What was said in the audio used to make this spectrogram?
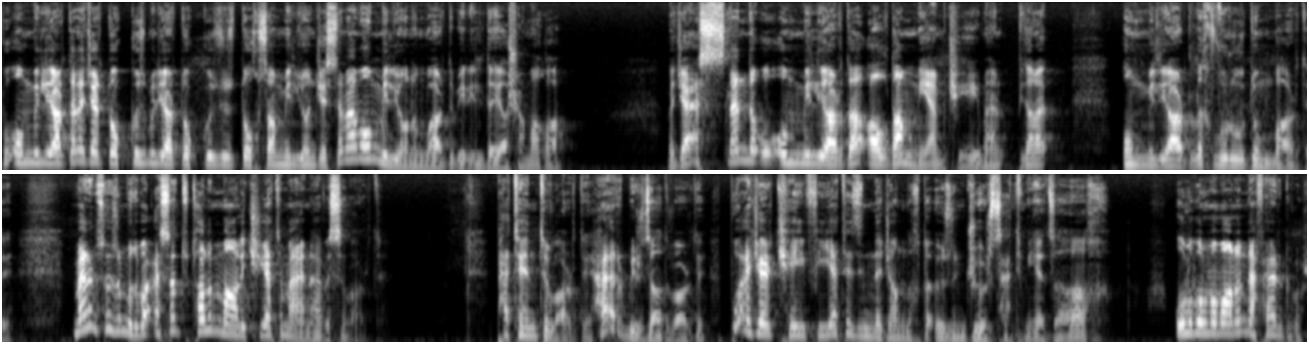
Bu 10 milyarddan əgər 9 milyard 990 milyon getsə, mənim 10 milyonum vardı bir ildə yaşamağa. Və əslən də o 10 milyarda aldanmayam ki, mən bir dənə 10 milyardlıq vurudum vardı. Mənim sözüm budur. Bax, əslən tutalım malikiyyət mənəvisi vardı. Patenti vardı, hər bir zad vardı. Bu əgər keyfiyyət zindəcanlıqda özün görsətməyəcək, olub olmamanın nə fərqi var?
